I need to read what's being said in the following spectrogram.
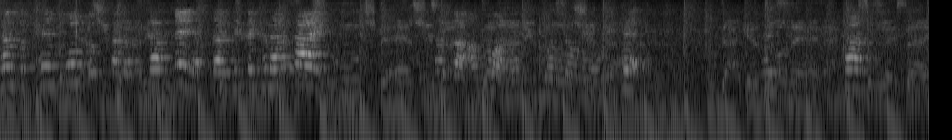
ちゃんと肩甲骨から使ってやってあげてください。ちゃんと顎はね真正面を見てよしタッチ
